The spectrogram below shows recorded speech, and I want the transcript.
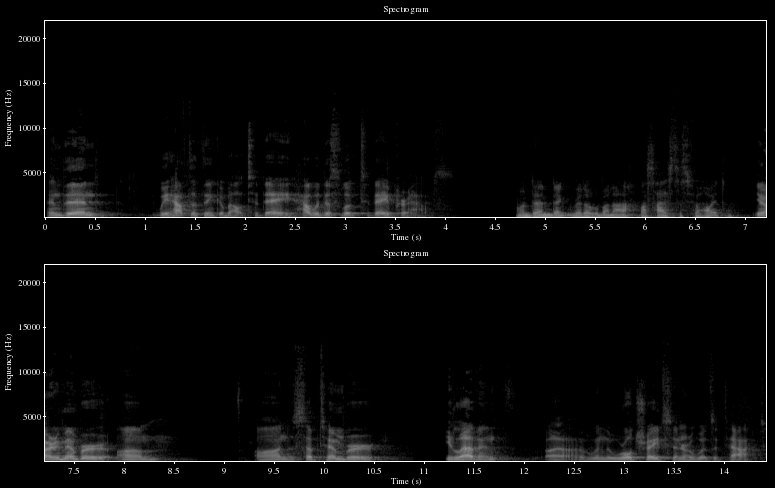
And then we have to think about today. How would this look today, perhaps? Und dann denken wir darüber nach, was heißt das für heute? You know, I remember um, on September 11th, uh, when the World Trade Center was attacked,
